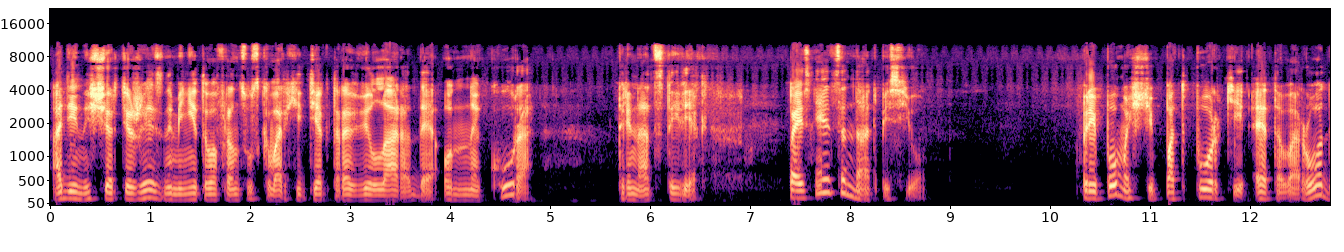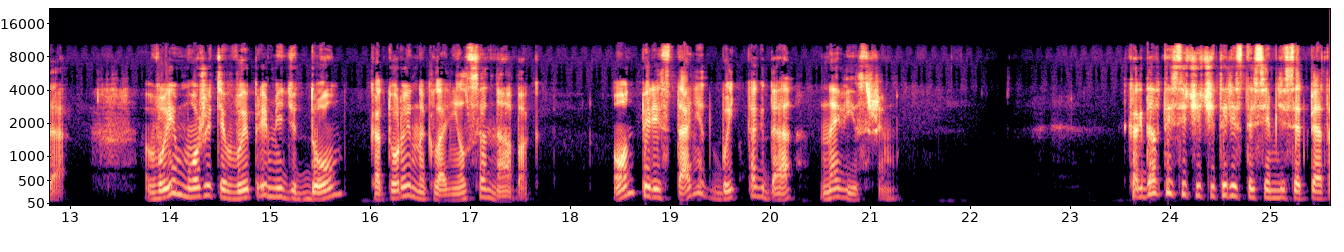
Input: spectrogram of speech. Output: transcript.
Один из чертежей знаменитого французского архитектора Виллара де Оннекура, 13 век, поясняется надписью «При помощи подпорки этого рода вы можете выпрямить дом, который наклонился на бок. Он перестанет быть тогда нависшим». Когда в 1475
